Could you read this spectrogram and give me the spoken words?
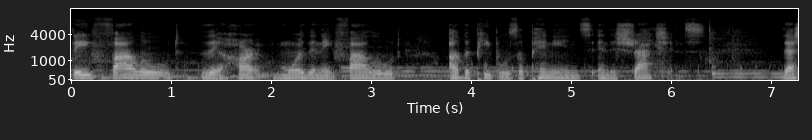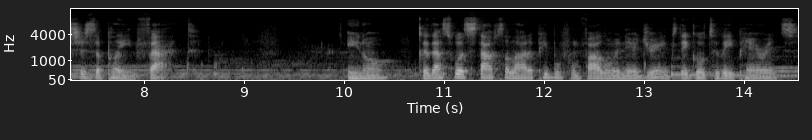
they followed their heart more than they followed other people's opinions and distractions. That's just a plain fact. You know, because that's what stops a lot of people from following their dreams. They go to their parents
